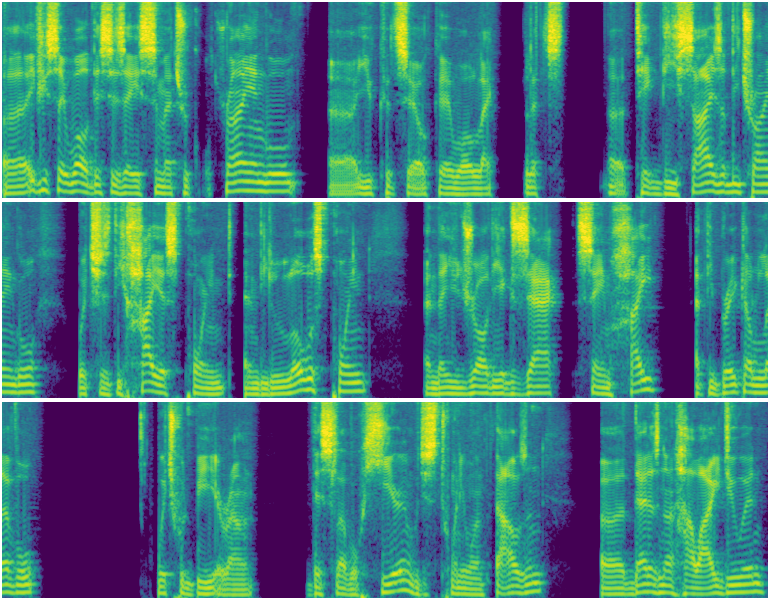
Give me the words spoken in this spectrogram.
Uh, if you say, well, this is a symmetrical triangle, uh, you could say, okay, well, like, let's uh, take the size of the triangle, which is the highest point and the lowest point, and then you draw the exact same height at the breakout level, which would be around this level here, which is 21,000. Uh, that is not how I do it.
